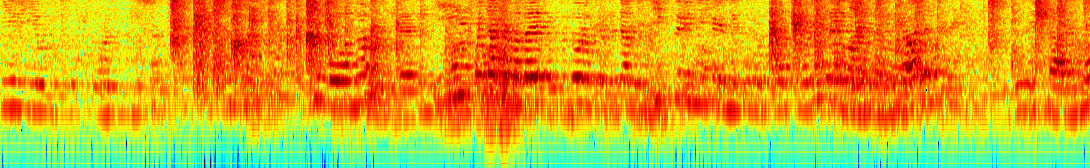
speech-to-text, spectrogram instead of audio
Кирил. Простіше. Ілона. І подяка надається Сидоренко Тетяні Вікторівні, керівнику гуртка «Смолі». Вітаємо. Вітаємо.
